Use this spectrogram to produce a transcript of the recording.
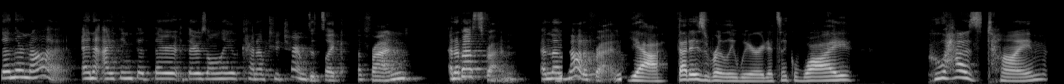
Then they're not. And I think that there there's only kind of two terms. It's like a friend and a best friend, and then not a friend. Yeah, that is really weird. It's like why who has time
